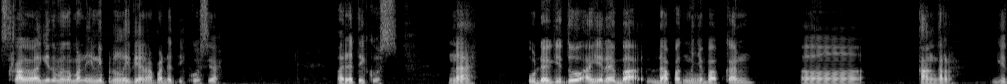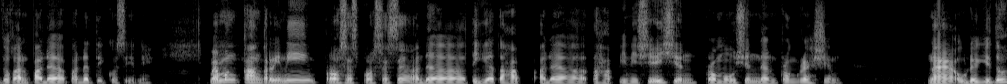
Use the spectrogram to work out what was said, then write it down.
Sekali lagi teman-teman ini penelitiannya pada tikus ya. Pada tikus. Nah, udah gitu akhirnya dapat menyebabkan uh, kanker gitu kan pada pada tikus ini. Memang kanker ini proses-prosesnya ada tiga tahap, ada tahap initiation, promotion, dan progression. Nah, udah gitu,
